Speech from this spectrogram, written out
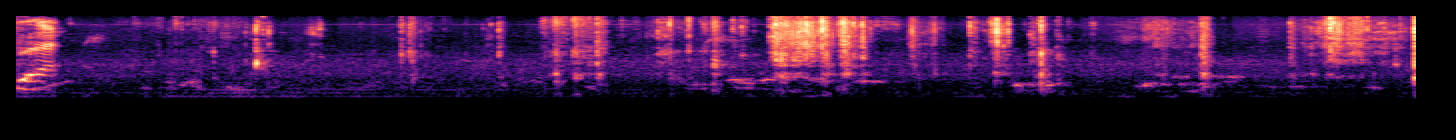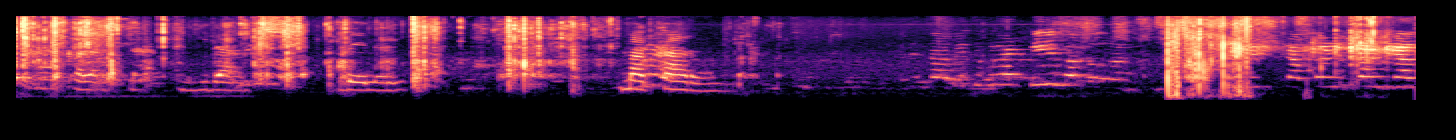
Be. Arkadaşlar iğrenç benim makaron. Bırak gelin bakalım. Kitaplarınızdan biraz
